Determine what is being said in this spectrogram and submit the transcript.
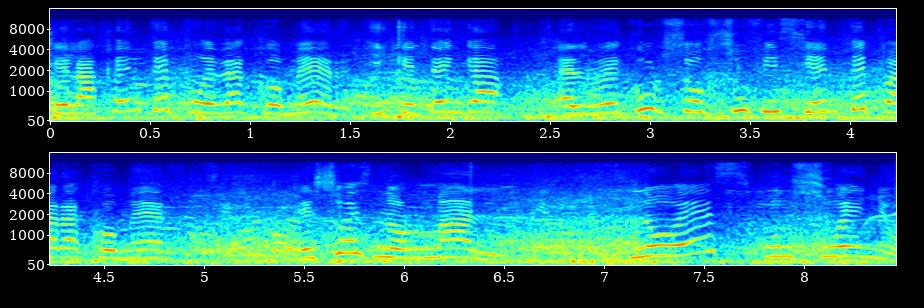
que la gente pueda comer y que tenga el recurso suficiente para comer. Eso es normal, no es un sueño.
